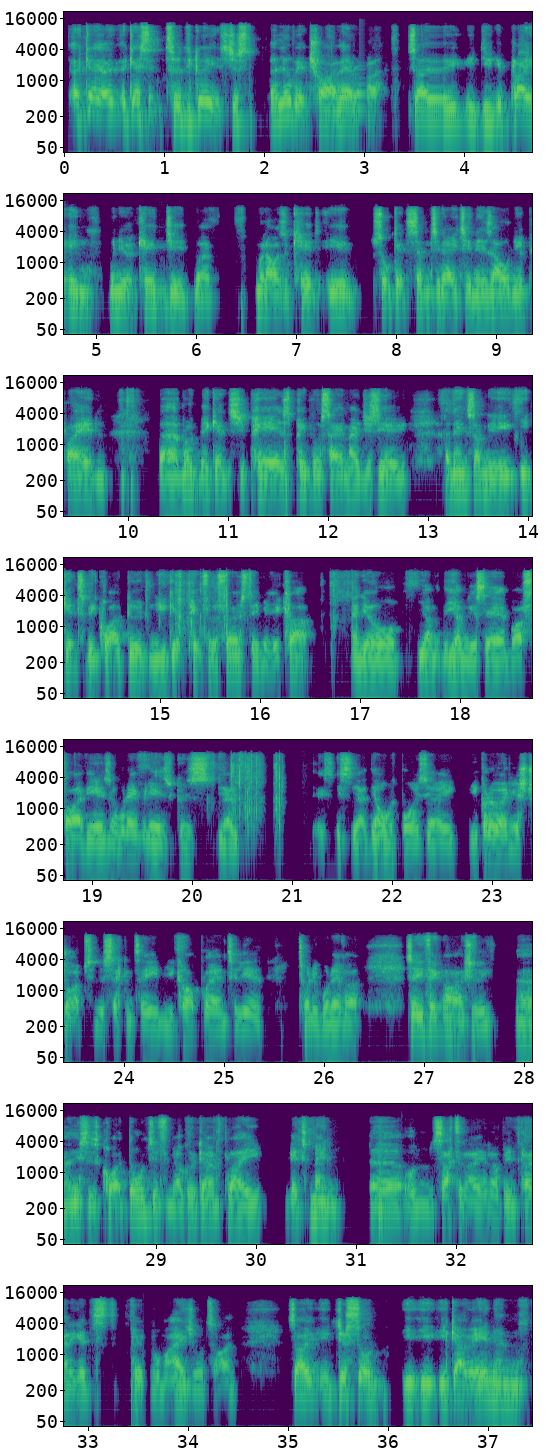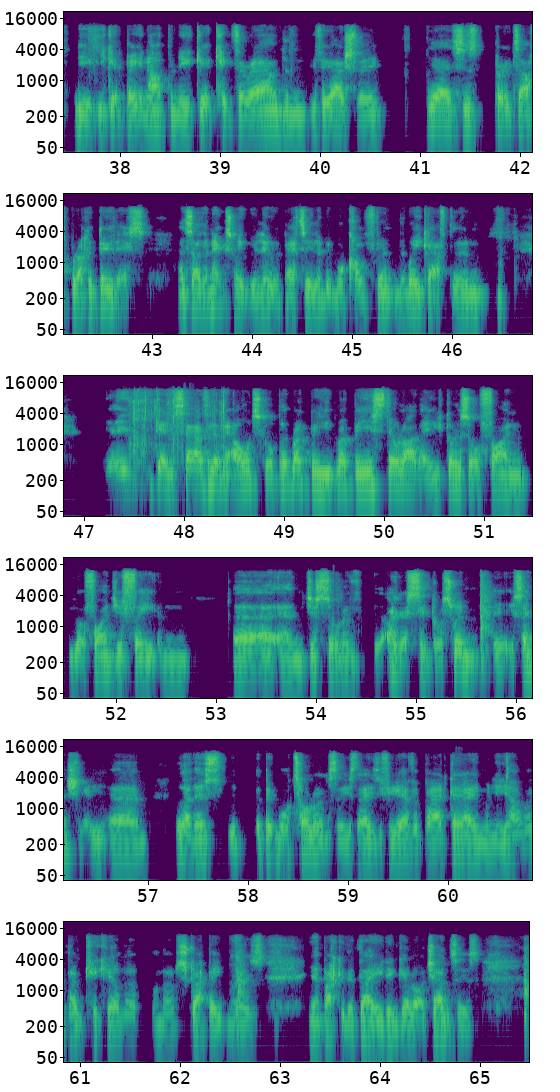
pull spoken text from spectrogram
I guess to a degree, it's just a little bit of trial and error. So you, are playing when you're a kid. You, well, when I was a kid, you sort of get 17, 18 years old, and you're playing uh, rugby against your peers, people the same age as you, and then suddenly you, you, get to be quite good and you get picked for the first team at your club, and you're young, the youngest there by five years or whatever it is, because you know it's, it's you know, the old boys. You know, you, have got to earn your stripes in the second team. You can't play until you're twenty, whatever. So you think, oh, actually, uh, this is quite daunting for me. I've got to go and play against men uh, on Saturday, and I've been playing against people my age all the time. So you just sort of you, you go in and you, you, get beaten up and you get kicked around, and you think actually, yeah, this is pretty tough, but I could do this. And so the next week you're a little bit better, a little bit more confident. The week after, and again, sounds a little bit old school, but rugby rugby is still like that. You've got to sort of find you've got to find your feet and uh, and just sort of I guess sink or swim essentially. Um, although there's a bit more tolerance these days. If you have a bad game when you're young, they don't kick you on the on the scrap heap. Whereas, you know, back in the day, you didn't get a lot of chances.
